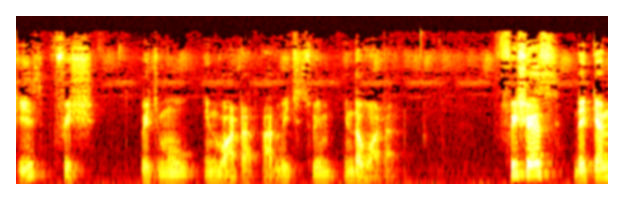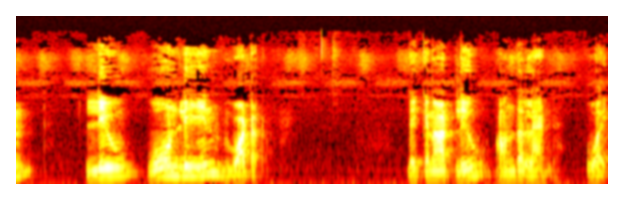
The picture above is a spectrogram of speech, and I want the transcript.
is fish which move in water or which swim in the water. Fishes they can live only in water. They cannot live on the land. Why?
